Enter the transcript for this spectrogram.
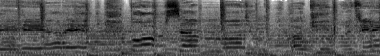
staring for somebody I keep my dream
